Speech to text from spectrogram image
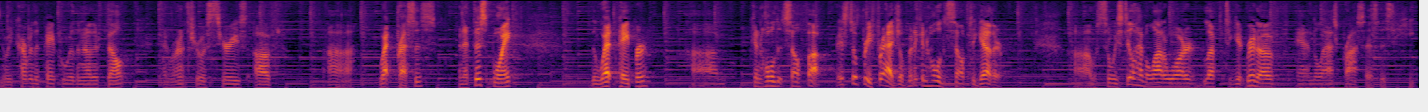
And we cover the paper with another felt, and run it through a series of uh, wet presses. And at this point, the wet paper um, can hold itself up. It's still pretty fragile, but it can hold itself together. Um, so we still have a lot of water left to get rid of, and the last process is heat.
